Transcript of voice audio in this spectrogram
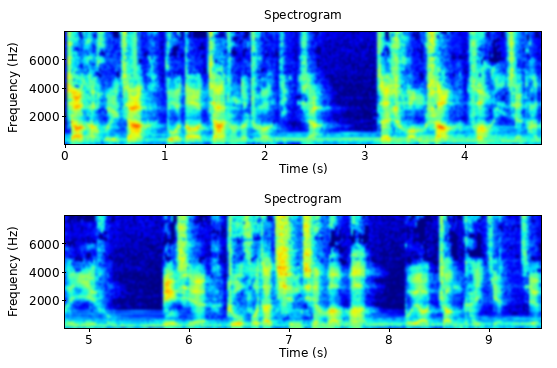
叫他回家躲到家中的床底下，在床上放一件他的衣服，并且嘱咐他千千万万不要张开眼睛，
